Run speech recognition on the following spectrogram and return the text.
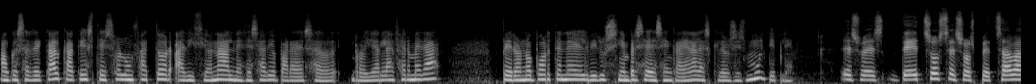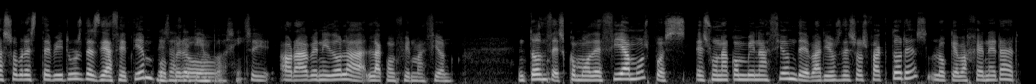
Aunque se recalca que este es solo un factor adicional necesario para desarrollar la enfermedad, pero no por tener el virus siempre se desencadena la esclerosis múltiple. Eso es. De hecho, se sospechaba sobre este virus desde hace tiempo. Desde pero, hace tiempo, sí. Sí, ahora ha venido la, la, confirmación. Entonces, como decíamos, pues es una combinación de varios de esos factores lo que va a generar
